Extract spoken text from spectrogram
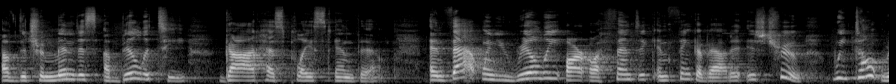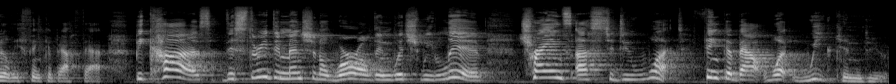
of the tremendous ability God has placed in them. And that, when you really are authentic and think about it, is true. We don't really think about that because this three dimensional world in which we live trains us to do what? Think about what we can do.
